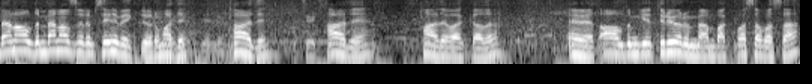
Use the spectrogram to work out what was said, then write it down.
ben aldım, ben hazırım. Seni bekliyorum hadi. geliyorum. Hadi. Küçük. Hadi. Hadi bakalım. Evet aldım getiriyorum ben bak basa basa.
